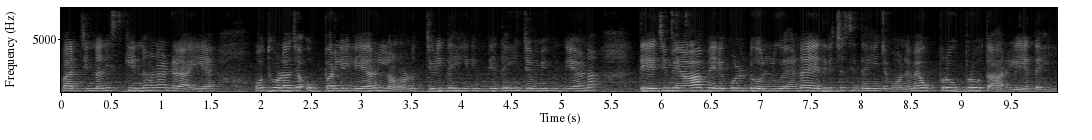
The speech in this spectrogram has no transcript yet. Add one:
ਪਰ ਜਿਨ੍ਹਾਂ ਦੀ ਸਕਿਨ ਹਨਾ ਡਰਾਈ ਹੈ ਉਹ ਥੋੜਾ ਜਿਹਾ ਉੱਪਰਲੀ ਲੇਅਰ ਲਾਉਣ, ਜਿਹੜੀ ਦਹੀਂ ਦੀ ਹੁੰਦੀ ਹੈ, ਦਹੀਂ ਜੰਮੀ ਹੁੰਦੀ ਹੈ ਹਨਾ। ਤੇ ਜਿਵੇਂ ਆ ਮੇਰੇ ਕੋਲ ਡੋਲੂ ਹੈ ਨਾ, ਇਹਦੇ ਵਿੱਚ ਅਸੀਂ ਦਹੀਂ ਜਮਾਉਣੇ ਮੈਂ ਉੱਪਰ ਉੱਪਰ ਉਤਾਰ ਲਈ ਹੈ ਦਹੀਂ।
